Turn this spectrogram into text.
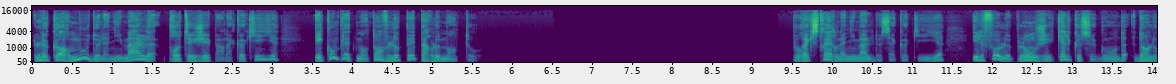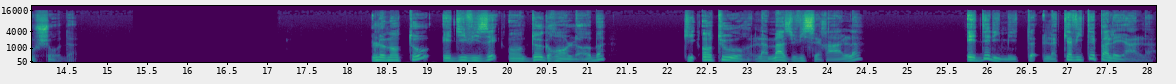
Le corps mou de l'animal, protégé par la coquille, est complètement enveloppé par le manteau. Pour extraire l'animal de sa coquille, il faut le plonger quelques secondes dans l'eau chaude. Le manteau est divisé en deux grands lobes qui entourent la masse viscérale et délimitent la cavité paléale.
